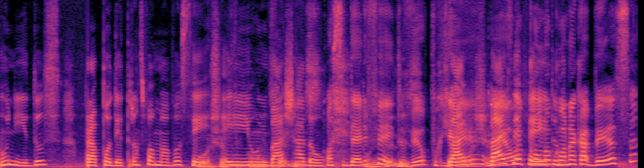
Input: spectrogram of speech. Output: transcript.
unidos para poder transformar você Poxa, em um embaixador. Considere Muito feito, feliz. viu? Porque Vai- vai ela ser feito. colocou na cabeça.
